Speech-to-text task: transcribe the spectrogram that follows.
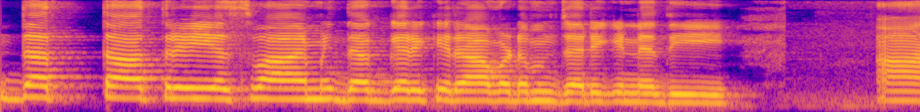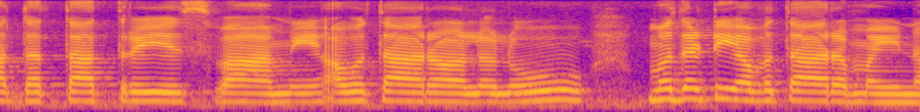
దత్తాత్రేయ స్వామి దగ్గరికి రావడం జరిగినది. ఆ దత్తాత్రేయ స్వామి అవతారాలలో మొదటి అవతారమైన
